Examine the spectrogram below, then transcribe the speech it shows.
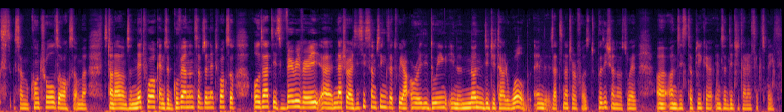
some controls or some uh, standard on the network and the governance of the network. So all that is very, very uh, natural. This is something that we are already doing in a non-digital world. And that's natural for us to position as well uh, on this topic uh, in the digital asset space.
